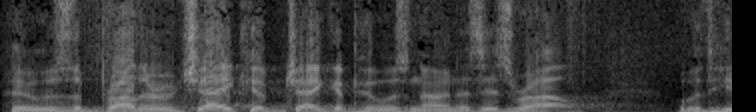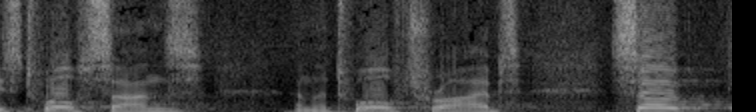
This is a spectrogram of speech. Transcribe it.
who was the brother of Jacob, Jacob who was known as Israel, with his 12 sons and the 12 tribes. So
